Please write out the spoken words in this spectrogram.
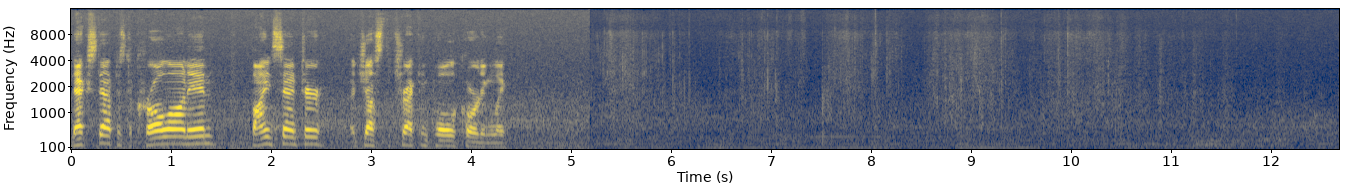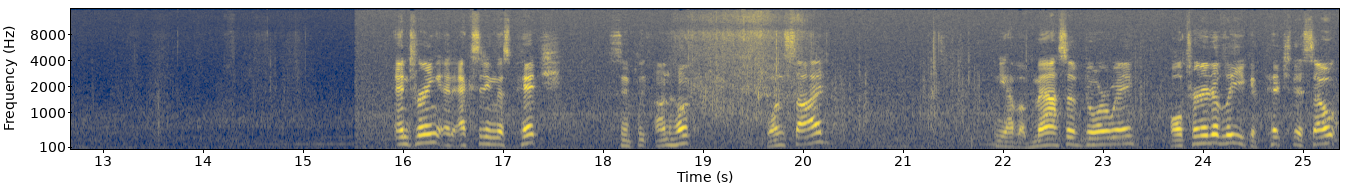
Next step is to crawl on in, find center, adjust the trekking pole accordingly. Entering and exiting this pitch, simply unhook one side and you have a massive doorway. Alternatively, you could pitch this out,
